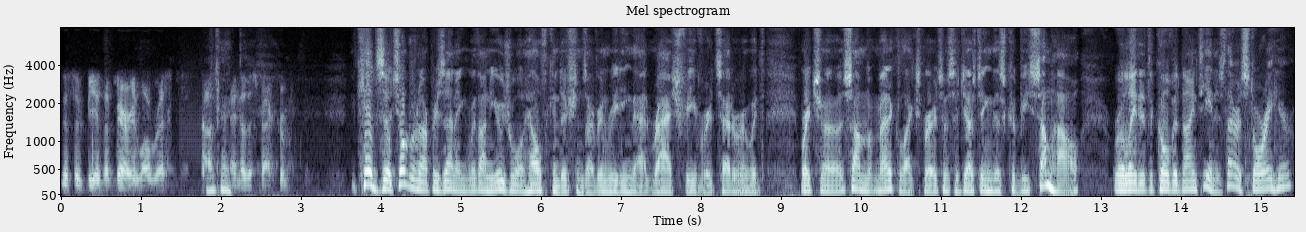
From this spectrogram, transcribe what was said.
this would be at a very low risk uh, okay. end of the spectrum. Kids, uh, children are presenting with unusual health conditions. I've been reading that rash, fever, etc., with which uh, some medical experts are suggesting this could be somehow related to COVID-19. Is there a story here?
